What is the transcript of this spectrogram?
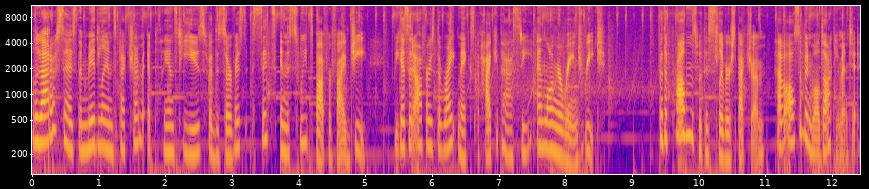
Ligado says the Midland spectrum it plans to use for the service sits in the sweet spot for 5G because it offers the right mix of high capacity and longer range reach. But the problems with this sliver spectrum have also been well documented.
